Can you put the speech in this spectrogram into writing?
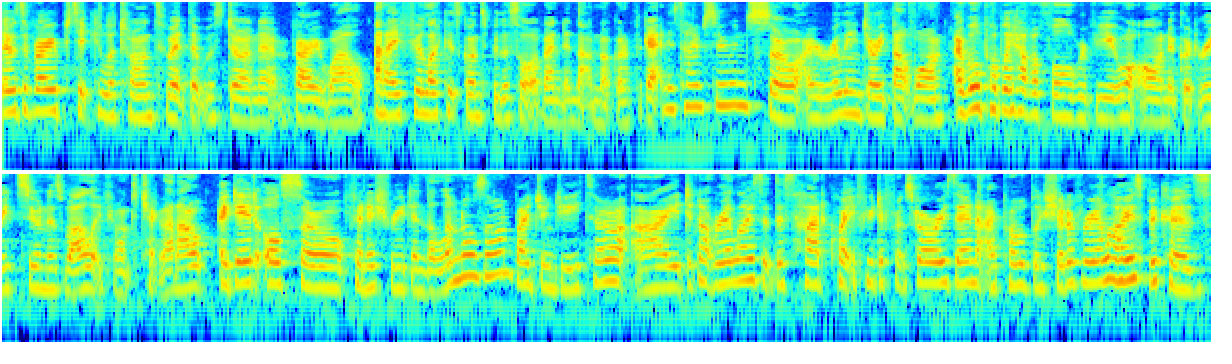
there was a very particular tone to it that was done uh, very well and i feel like it's going to be the sort of ending that i'm not going to forget anytime soon so i really enjoyed that one. I will probably have a full review on a goodreads soon as well if you want to check that out. I did also finish reading the liminal zone by junji ito i did not realize that this had quite a few different stories in. I probably should have realized because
